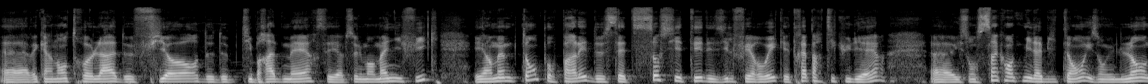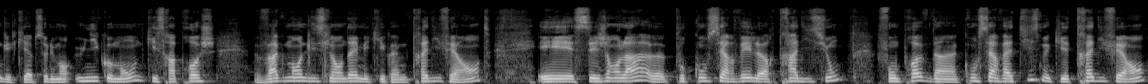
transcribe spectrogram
avec un entrelac de fjords, de petits bras de mer, c'est absolument magnifique. Et en même temps, pour parler de cette société des îles Féroé qui est très particulière, ils sont 50 000 habitants, ils ont une langue qui est absolument unique au monde, qui se rapproche vaguement de l'islandais, mais qui est quand même très différente. Et ces gens-là, euh, pour conserver leur tradition, font preuve d'un conservatisme qui est très différent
